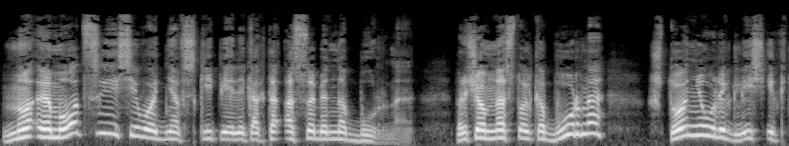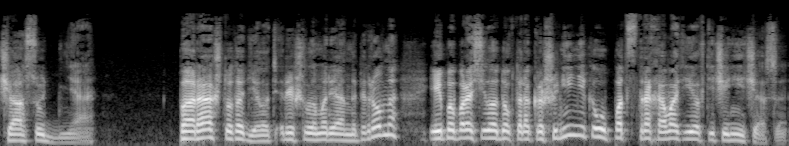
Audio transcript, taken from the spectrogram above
но эмоции сегодня вскипели как-то особенно бурно, причем настолько бурно, что не улеглись и к часу дня. «Пора что-то делать», — решила Марианна Петровна и попросила доктора Крашенинникову подстраховать ее в течение часа.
